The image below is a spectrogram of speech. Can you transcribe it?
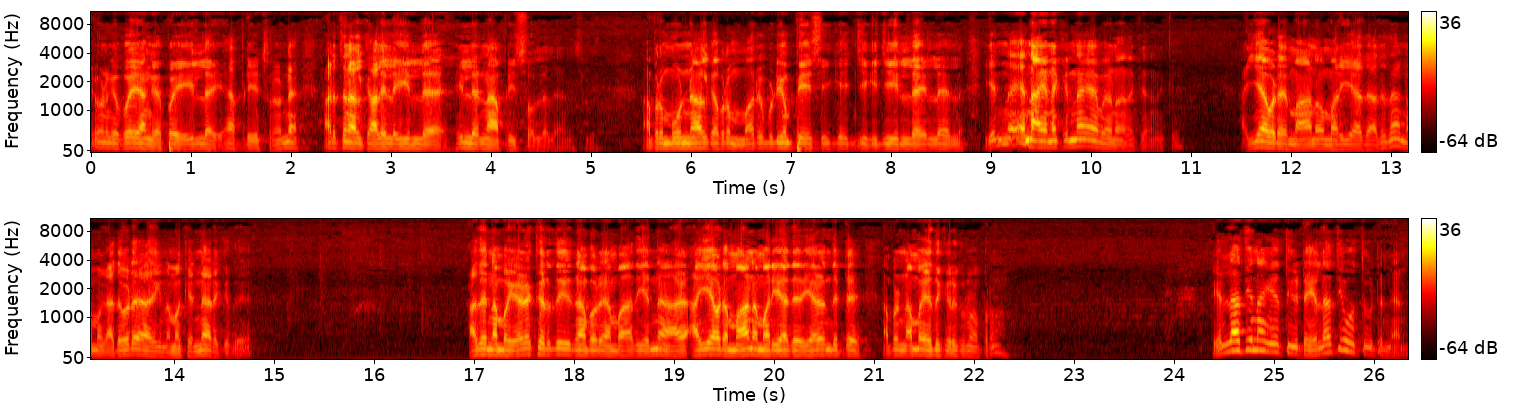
இவனுங்க போய் அங்கே போய் இல்லை அப்படின்னு சொன்னோடனே அடுத்த நாள் காலையில் இல்லை இல்லை நான் அப்படி சொல்லலைன்னு சொல்லி. அப்புறம் மூணு நாளுக்கு அப்புறம் மறுபடியும் பேசி கெஞ்சி கிஜி இல்லை இல்லை இல்லை. என்ன நான் எனக்கு என்ன வேணும் எனக்கு எனக்கு? ஐயாவோட மானம் மரியாதை அதுதான் நமக்கு அதை விட அது நமக்கு என்ன இருக்குது? அதை நம்ம இழக்கிறது நம்ம நம்ம அது என்ன? ஐயாவோட மான மரியாதை இழந்துட்டு அப்புறம் நம்ம எதுக்கு இருக்கணும் அப்புறம்? எல்லாத்தையும் நான் ஏத்துக்கிட்டேன். எல்லாத்தையும் ஒத்துக்கிட்டேன் நான்.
